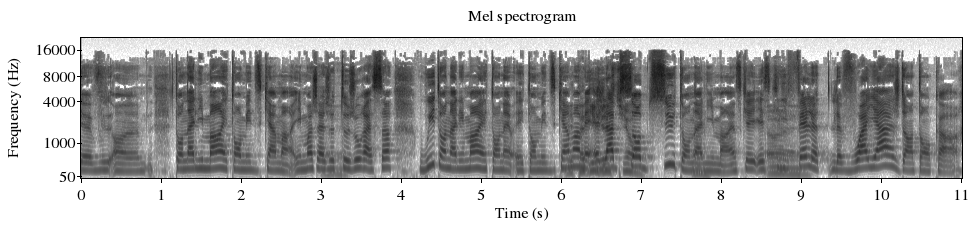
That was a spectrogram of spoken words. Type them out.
euh, vous, euh, ton aliment est ton médicament. Et moi, j'ajoute toujours à ça oui, ton aliment est ton est ton médicament, mais, elle absorbe-tu ton aliment? Est-ce que qu'il fait le, voyage dans ton corps?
